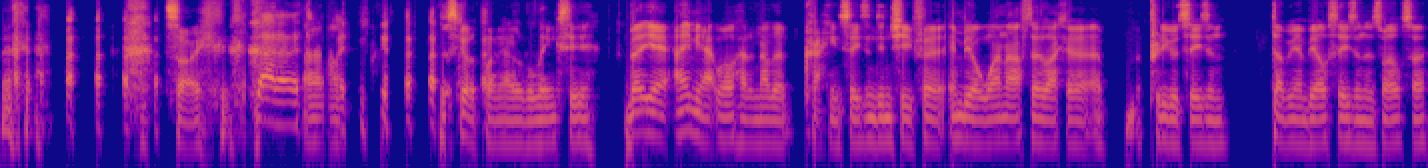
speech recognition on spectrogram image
sorry, No, no, Um, fine. just got to point out all the links here. But yeah, Amy Atwell had another cracking season, didn't she, for NBL one after like a, a pretty good season, WNBL season as well. So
